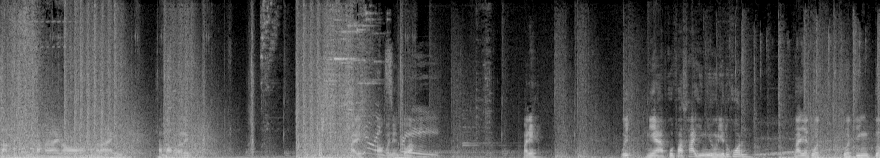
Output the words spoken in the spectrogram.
ทำทำอะไรน้องทำอะไรทำออกมาเลยมาดิออกไป Killing หนึ่งตัว spree. มาดิอุ้ยเนี่ยพูดภาษายิงอยู่อย่างนี้ทุกคน น่าจะตัวตัวจริงตัว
